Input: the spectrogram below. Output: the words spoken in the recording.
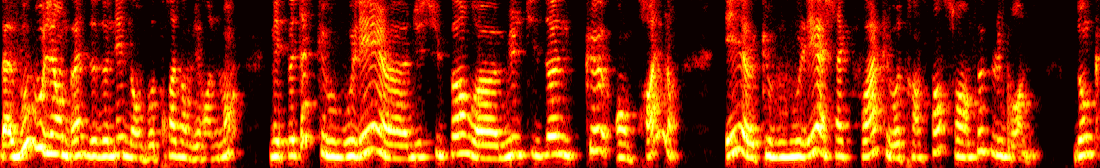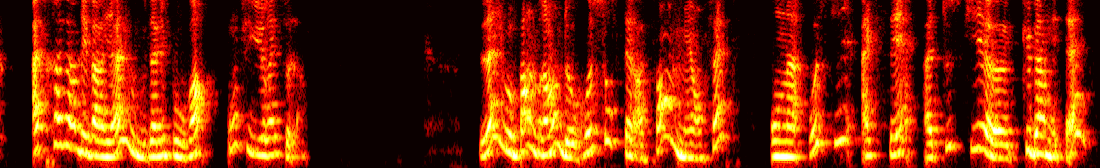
Bah, vous voulez en base de données dans vos trois environnements, mais peut-être que vous voulez euh, du support euh, multizone que en prod et euh, que vous voulez à chaque fois que votre instance soit un peu plus grande. Donc, à travers des variables, vous allez pouvoir configurer cela. Là, je vous parle vraiment de ressources Terraform, mais en fait, on a aussi accès à tout ce qui est euh, Kubernetes.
